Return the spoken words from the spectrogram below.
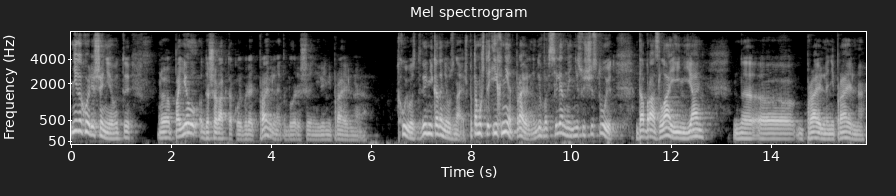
никакое решение. Вот ты э, поел доширак такой, блядь, правильно это было решение или неправильное. Хуй его, ты никогда не узнаешь. Потому что их нет, правильно. Во Вселенной не существует добра, зла, инь-янь, э, э, правильно, неправильно.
